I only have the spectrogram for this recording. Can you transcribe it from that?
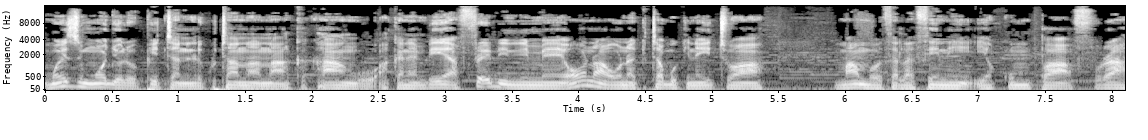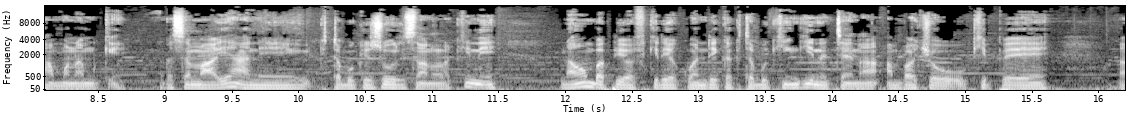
mwezi mmoja uliopita nilikutana na kakaangu akaniambia fredi nimeona una kitabu kinaitwa mambo 30 ya kumpa furaha mwanamke. Akasema ya ni kitabu kizuri sana lakini naomba pia wafikiria kuandika kitabu kingine tena ambacho ukipe uh,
